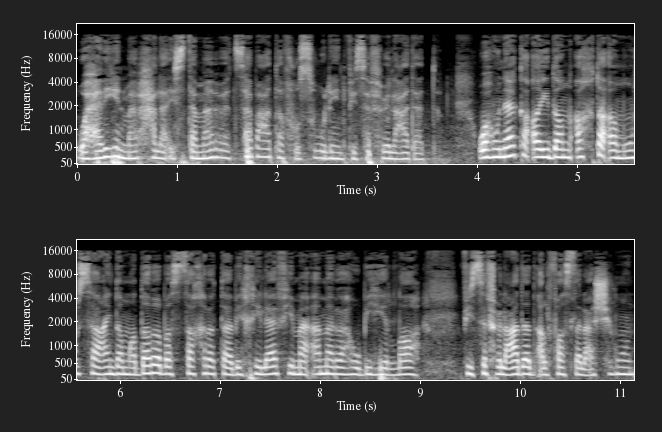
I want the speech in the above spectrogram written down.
وهذه المرحلة استمرت سبعة فصول في سفر العدد. وهناك أيضا أخطأ موسى عندما ضرب الصخرة بخلاف ما أمره به الله في سفر العدد الفصل العشرون.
